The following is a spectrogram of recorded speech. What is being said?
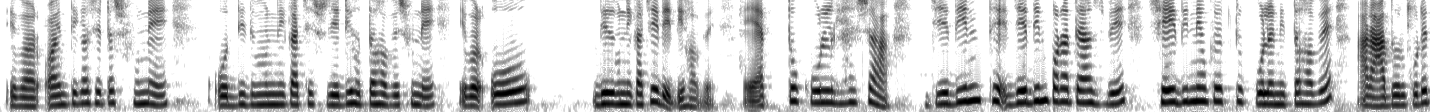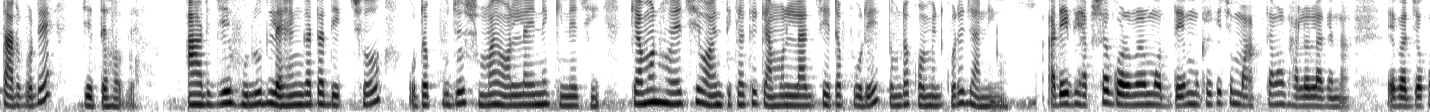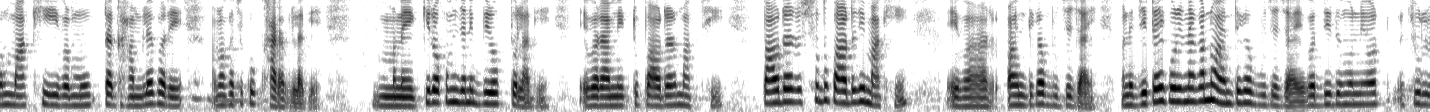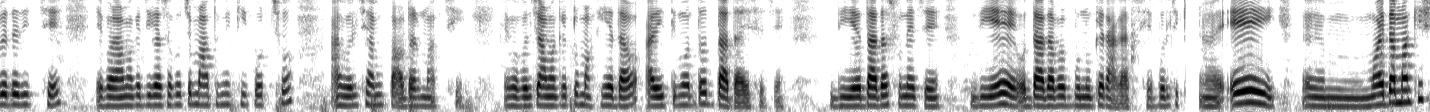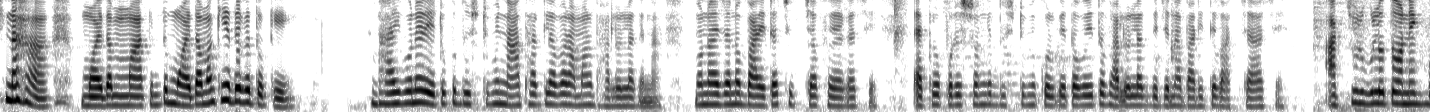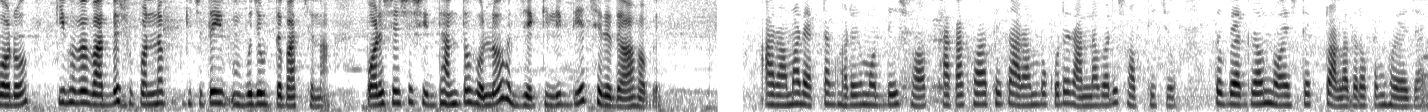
এবার অয়ন্তিকা সেটা শুনে ওর দিদিমণির কাছে রেডি হতে হবে শুনে এবার ও দিদিমণির কাছে রেডি হবে। এত কোল ঘেঁষা, যেদিন যেদিন পড়াতে আসবে সেই দিনে ওকে একটু কোলে নিতে হবে আর আদর করে তারপরে যেতে হবে। আর যে হলুদ লেহেঙ্গাটা দেখছ, ওটা পুজোর সময় অনলাইনে কিনেছি। কেমন হয়েছে অয়ন্তিকাকে, কেমন লাগছে এটা পরে তোমরা কমেন্ট করে জানিও। আর এই ভ্যাবসা গরমের মধ্যে মুখে কিছু মাখতে আমার ভালো লাগে না। এবার যখন মাখি, এবার মুখটা ঘামলে পারে আমার কাছে খুব খারাপ লাগে। মানে কীরকম জানি বিরক্ত লাগে। এবার আমি একটু পাউডার মাখছি। পাউডার শুধু পাউডারই মাখি। এবার অয়ন্তিকা বুঝে যায়। মানে যেটাই করি না কেন অয়ন্তিকা বুঝে যায়। এবার দিদিমণি ওর চুল বেঁধে দিচ্ছে। এবার আমাকে জিজ্ঞাসা করছে, মা, তুমি কী করছ? আমি বলছি, আমি পাউডার মাখছি। এবার বলছে, আমাকে একটু মাখিয়ে দাও। আর ইতিমধ্যে দাদা এসেছে। দিয়ে দাদা শুনেছে, দিয়ে ওর দাদা আবার বুনুকে রাগাচ্ছে। বলছে এই ময়দা মাখিস না? ময়দা, মা কিন্তু ময়দা মাখিয়ে দেবে তোকে। ভাই বোনের এটুকু দুষ্টুমি না থাকলে আবার আমার ভালো লাগে না। মনে হয় যেন বাড়িটা চুপচাপ হয়ে গেছে। একে অপরের সঙ্গে দুষ্টুমি করবে, তবেই তো ভালো লাগবে যে না বাড়িতে বাচ্চা আছে। আর চুলগুলো তো অনেক বড়, কীভাবে বাঁধবে সুপর্ণা কিছুতেই বুঝে উঠতে পারছে না। পরে শেষে সিদ্ধান্ত হলো যে ক্লিপ দিয়ে ছেড়ে দেওয়া হবে। আর আমার একটা ঘরের মধ্যেই সব। থাকা খাওয়া থেকে আরম্ভ করে রান্নাবাড়ি সব কিছু তো ব্যাকগ্রাউন্ড নয়েজটা একটু আলাদা রকম হয়ে যায়।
